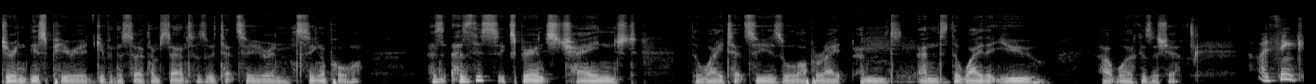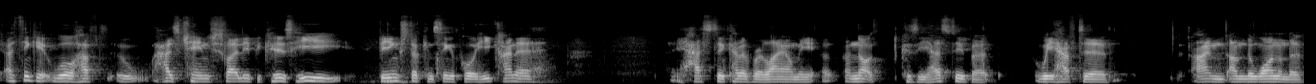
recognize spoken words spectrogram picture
during this period, given the circumstances with Tetsuya in Singapore. Has has this experience changed the way Tetsuyas will operate and and the way that you uh, work as a chef? I think I think it will have to, has changed slightly because he being stuck in Singapore, he kind of has to kind of rely on me, uh, not because he has to, but we have to. I'm I'm the one on the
